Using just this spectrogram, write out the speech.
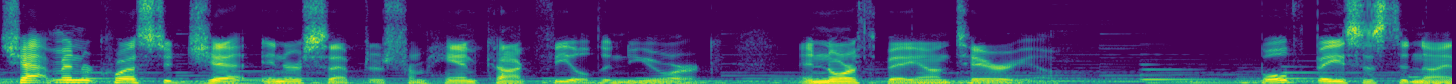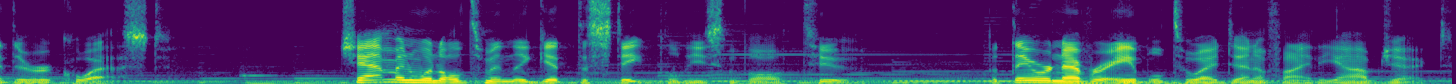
Chapman requested jet interceptors from Hancock Field in New York and North Bay, Ontario. Both bases denied the request. Chapman would ultimately get the state police involved too, but they were never able to identify the object.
